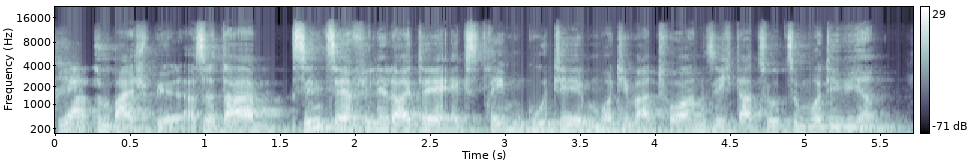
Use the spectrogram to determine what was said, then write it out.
Ja, zum Beispiel. Also da sind sehr viele Leute extrem gute Motivatoren, sich dazu zu motivieren.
